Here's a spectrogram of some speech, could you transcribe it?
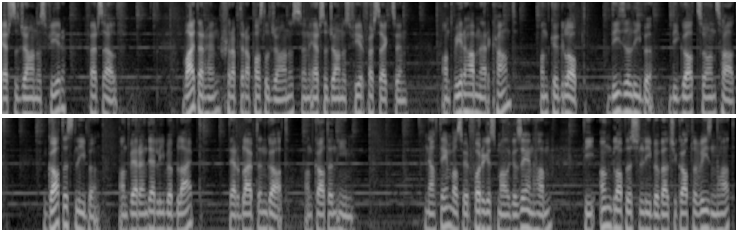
1. Johannes 4, Vers 11. Weiterhin schreibt der Apostel Johannes in 1. Johannes 4, Vers 16, Und wir haben erkannt und geglaubt, diese Liebe, die Gott zu uns hat. Gott ist Liebe, und wer in der Liebe bleibt, der bleibt in Gott und Gott in ihm. Nach dem, was wir voriges Mal gesehen haben, die unglaubliche Liebe, welche Gott bewiesen hat,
